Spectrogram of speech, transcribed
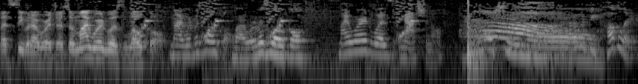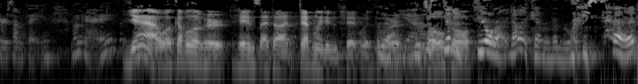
let's see what our words are. So my word was local. My word was local. My word was local. My word was national. Ah, that would be public or something. Okay. Yeah. Well, a couple of her hints I thought definitely didn't fit with the word It just local. didn't feel right. Now I can't remember what he said.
